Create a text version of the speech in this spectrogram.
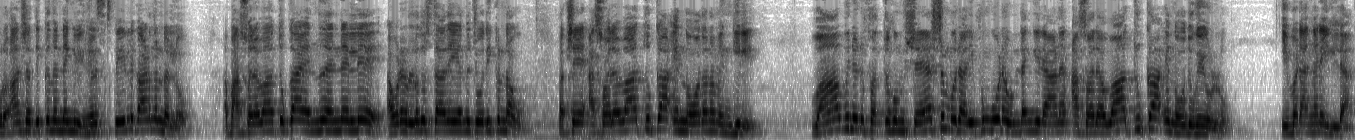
ഖുർആൻ ശ്രദ്ധിക്കുന്നുണ്ടെങ്കിൽ നിങ്ങൾ സ്ക്രീനിൽ കാണുന്നുണ്ടല്ലോ. അപ്പൊ അസ്വലവാത്തുക എന്ന് തന്നെയല്ലേ അവിടെ ഉള്ളത് ഉസ്താദെ എന്ന് ചോദിക്കുണ്ടാവും പക്ഷേ അസ്വലവാത്തുക എന്ന് ഓതണമെങ്കിൽ വാവിനൊരു ഫത്തുഹും ശേഷം ഒരു അലിഫും കൂടെ ഉണ്ടെങ്കിലാണ് അസ്വലവാത്തുക എന്ന് ഓതുകയുള്ളൂ ഇവിടെ അങ്ങനെ ഇല്ല.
